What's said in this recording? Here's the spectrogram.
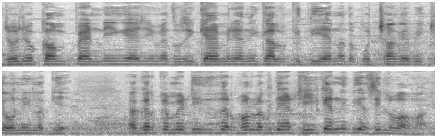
ਜੋ ਜੋ ਕੰਮ ਪੈਂਡਿੰਗ ਹੈ ਜਿਵੇਂ ਤੁਸੀਂ ਕੈਮਰਿਆਂ ਦੀ ਗੱਲ ਕੀਤੀ ਹੈ ਇਹਨਾਂ ਤੋਂ ਪੁੱਛਾਂਗੇ ਵੀ ਕਿਉਂ ਨਹੀਂ ਲੱਗੇ। ਅਗਰ ਕਮੇਟੀ ਦੀ ਤਰਫੋਂ ਲੱਗਦੇ ਆ ਠੀਕ ਹੈ ਨਹੀਂ ਤੇ ਅਸੀਂ ਲਵਾਵਾਂਗੇ।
